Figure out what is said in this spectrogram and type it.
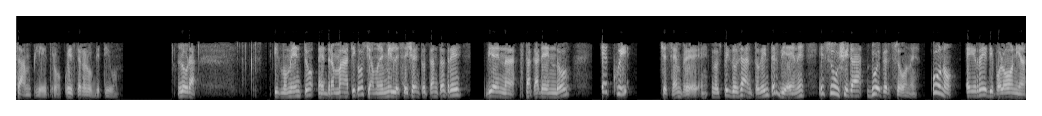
San Pietro, questo era l'obiettivo. Allora, il momento è drammatico, siamo nel 1683, Vienna sta cadendo e qui c'è sempre lo Spirito Santo che interviene e suscita due persone. Uno è il re di Polonia,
